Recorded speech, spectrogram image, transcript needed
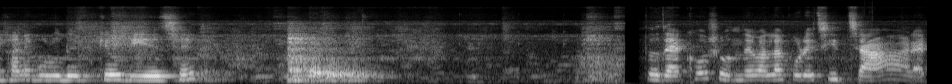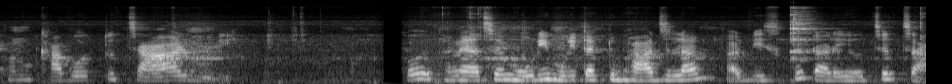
এখানে গুরুদেবকেও দিয়েছে। তো দেখো, সন্ধেবেলা করেছি চা, আর এখন খাব একটু চা আর মুড়ি। দেখো, এখানে আছে মুড়ি, মুড়িটা একটু ভাজলাম, আর বিস্কুট, আর এই হচ্ছে চা।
